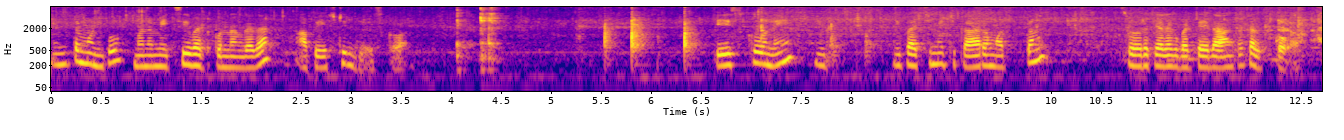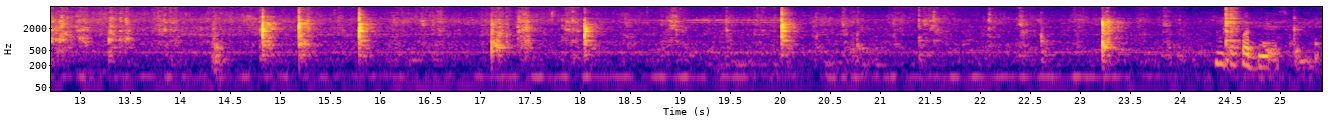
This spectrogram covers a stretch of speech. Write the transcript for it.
ఇంత మునుపు మనం మిక్సీ పట్టుకున్నాం కదా ఆ పేస్ట్ వేసుకోవాలి. వేసుకొని ఈ పచ్చిమిర్చి కారం మొత్తం సోరకాయలకు పట్టేదాకా కలుపుకోవాలి. ఇంకా కొద్దిగా వేసుకుందాం.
